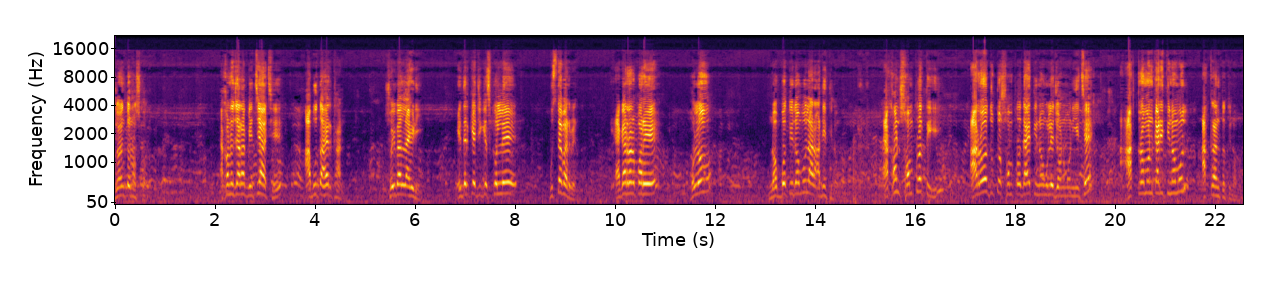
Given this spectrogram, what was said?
জয়ন্ত নস্কর। এখনও যারা বেঁচে আছে, আবু তাহের খান, শৈবাল লাহিড়ি, এদেরকে জিজ্ঞেস করলে বুঝতে পারবেন। এগারোর পরে হলো নব্য তৃণমূল আর আদি তৃণমূল। এখন সম্প্রতি আরও দুটো সম্প্রদায় তৃণমূলে জন্ম নিয়েছে, আক্রমণকারী তৃণমূল, আক্রান্ত তৃণমূল।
